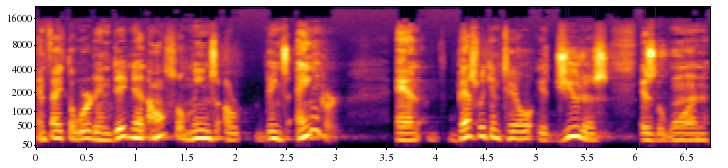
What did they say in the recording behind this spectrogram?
In fact, the word indignant also means, uh, means anger. And best we can tell, it, Judas is the one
